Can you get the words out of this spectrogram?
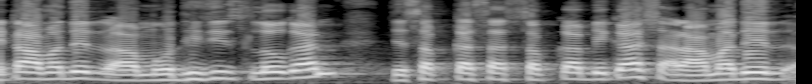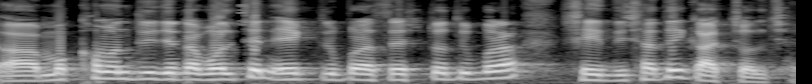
এটা আমাদের মোদিজির স্লোগান যে সবকা সাথ সবকা বিকাশ। আর আমাদের মুখ্যমন্ত্রী যেটা বলছেন এক ত্রিপুরা শ্রেষ্ঠ ত্রিপুরা সেই দিশাতেই কাজ চলছে।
